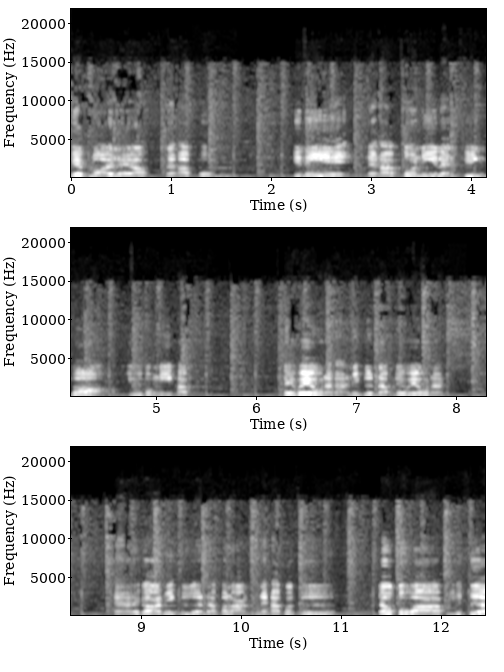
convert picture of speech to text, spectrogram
เรียบร้อยแล้วนะครับผมทีนี้นะครับตัวนี้แรงกิ้งก็อยู่ตรงนี้ครับเลเวลนะครับนนี้คืออันดับเลเวลนะอ่าแล้วก็อันนี้คืออันดับพลังนะครับก็คือ จ้าตัวผีเสื้อ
